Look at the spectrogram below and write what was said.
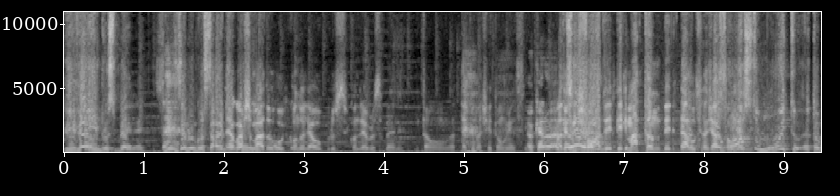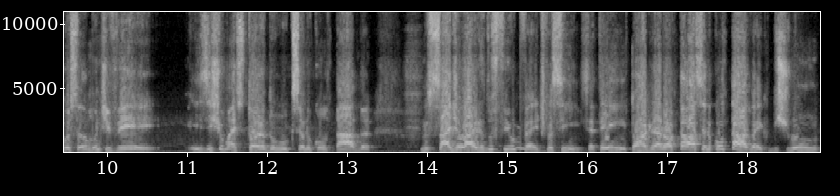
Vive aí, Bruce Banner. Se você não gostava de Eu gosto mais do Hulk quando ele é o Bruce, quando ele é o Bruce Banner. Então até que eu não achei tão ruim assim. Eu quero. Eu Mas quero ver- dele, dele matando, dele da luta de ação Eu dele. gosto muito, eu tô gostando muito de ver. Existe uma história do Hulk sendo contada no sideline do filme, velho. Tipo assim, você tem Thor Ragnarok tá lá sendo contado, velho. Que o bicho não,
